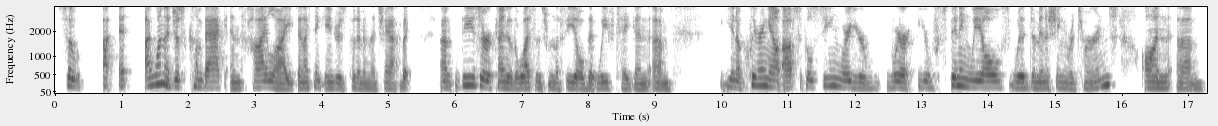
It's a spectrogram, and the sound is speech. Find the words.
so I, I want to just come back and highlight, and I think Andrew's put them in the chat, but um, these are kind of the lessons from the field that we've taken. Um, you know, clearing out obstacles, seeing where you're where you're spinning wheels with diminishing returns on um,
